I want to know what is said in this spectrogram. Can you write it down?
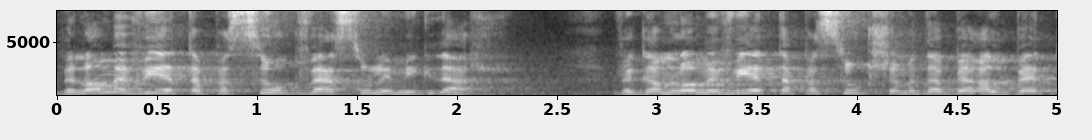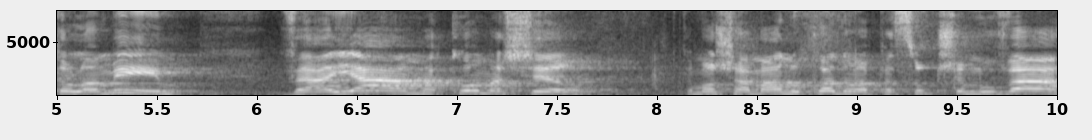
ולא מביא את הפסוק ועשו לי מקדש. וגם לא מביא את הפסוק שמדבר על בית עולמים והיה המקום אשר, כמו שאמרנו קודם, הפסוק שמובא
